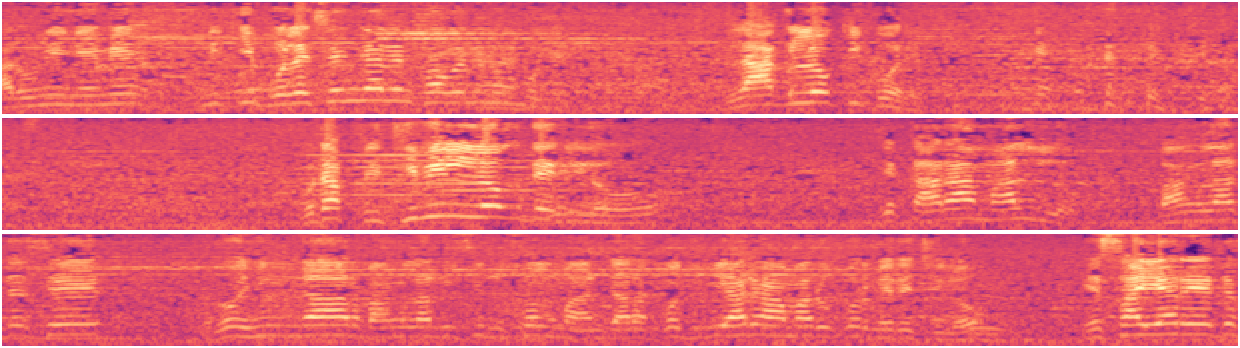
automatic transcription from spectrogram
আর উনি নেমে, উনি কি বলেছেন জানেন খগেন মুখে লাগল কি করে? গোটা পৃথিবীর লোক দেখল যে কারা মারলো? বাংলাদেশের রোহিঙ্গার বাংলাদেশি মুসলমান যারা কোচবিহারে আমার উপর মেরেছিল, এসআইআর এদের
